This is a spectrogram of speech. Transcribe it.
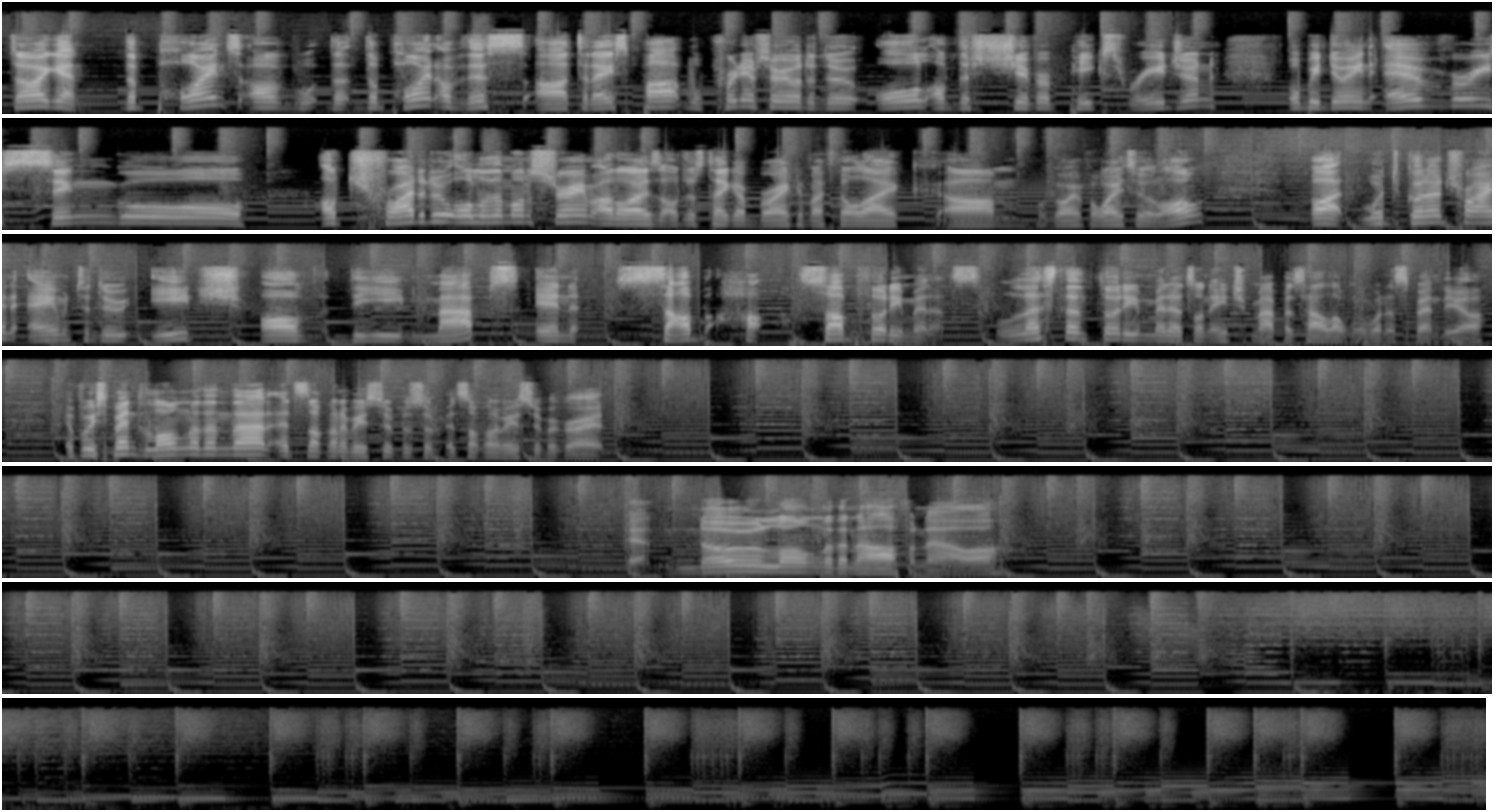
So again, the point of the, the point of this uh, today's part, we'll pretty much be able to do all of the Shiver Peaks region. We'll be doing every single... I'll try to do all of them on stream, otherwise I'll just take a break if I feel like um, we're going for way too long. But we're gonna try and aim to do each of the maps in sub sub 30 minutes. Less than 30 minutes on each map is how long we want to spend here. If we spend longer than that, it's not gonna be super. super it's not gonna be super great. Yeah, no longer than half an hour.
